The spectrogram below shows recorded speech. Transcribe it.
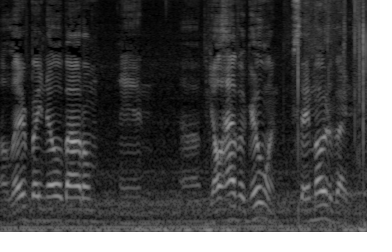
I'll let everybody know about them. And uh, y'all have a good one. Stay motivated.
